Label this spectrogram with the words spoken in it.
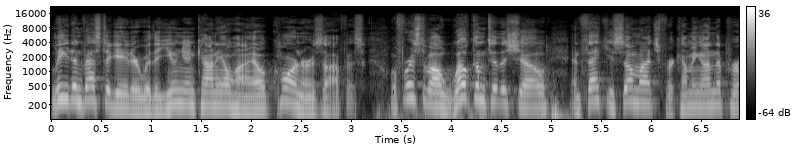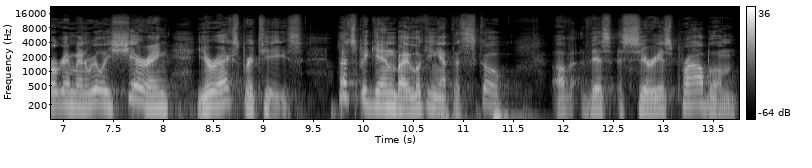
lead investigator with the Union County, Ohio Coroner's Office. Well, first of all, welcome to the show, and thank you so much for coming on the program and really sharing your expertise. Let's begin by looking at the scope of this serious problem.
